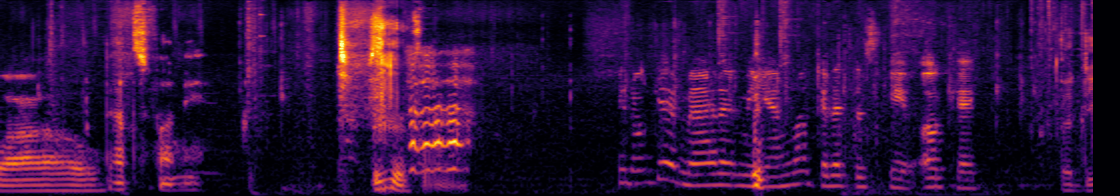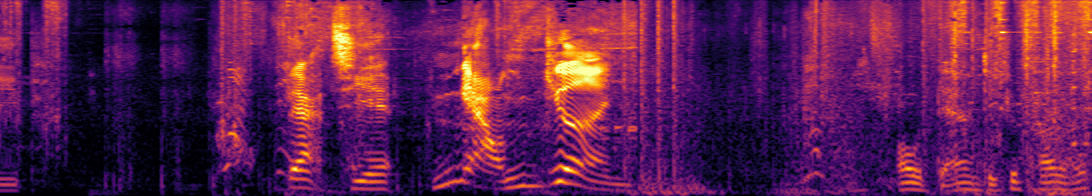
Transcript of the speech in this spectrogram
Wow. That's funny. Super fun. Hey, don't get mad at me. I'm not good at this game. Okay. The deep. That's it. Now I'm done. Oh, damn. Did you power up?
